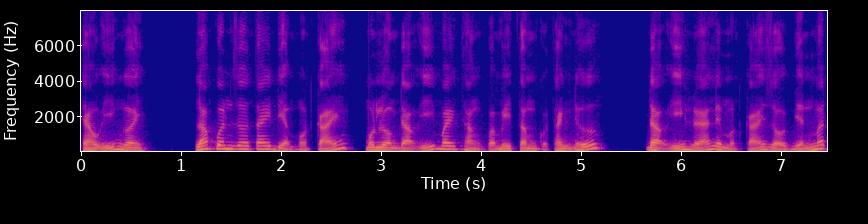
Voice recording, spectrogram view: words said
Theo ý ngươi, lão quân giơ tay điểm một cái, một luồng đạo ý bay thẳng vào mi tâm của thanh nữ. Đạo ý lóe lên một cái rồi biến mất.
